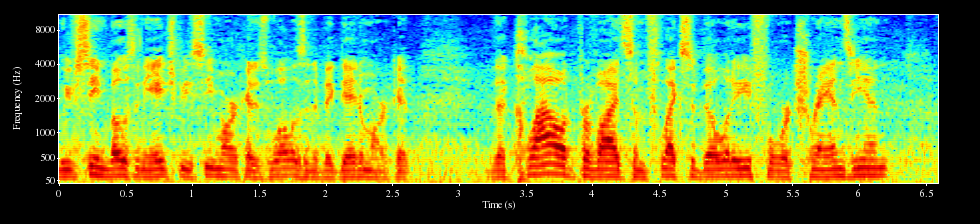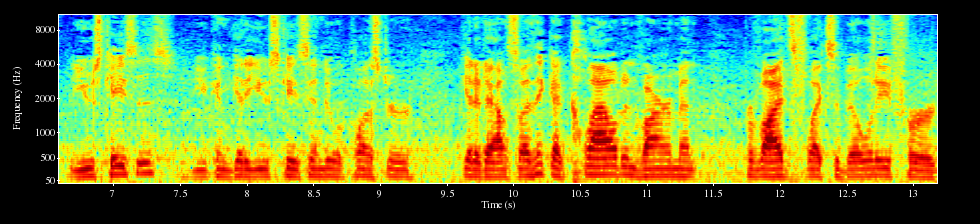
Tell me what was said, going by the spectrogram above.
we've seen both in the HPC market as well as in the big data market. The cloud provides some flexibility for transient use cases. You can get a use case into a cluster, get it out. So I think a cloud environment provides flexibility for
